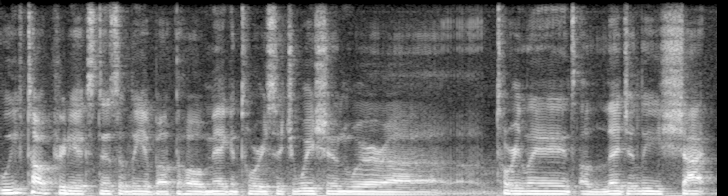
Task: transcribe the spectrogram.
we've talked pretty extensively about the whole Meg and Tory situation where uh, Tory Lanez allegedly shot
